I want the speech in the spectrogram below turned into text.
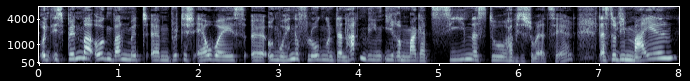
Und ich bin mal irgendwann mit ähm, British Airways äh, irgendwo hingeflogen und dann hatten die in ihrem Magazin, dass du, habe ich das schon mal erzählt, dass du die Meilen,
